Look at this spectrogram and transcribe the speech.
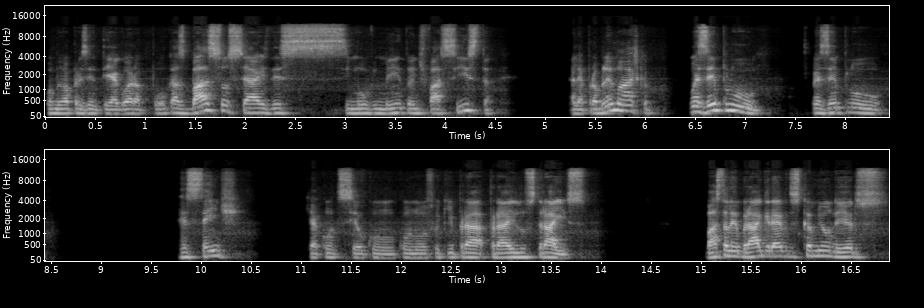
como eu apresentei agora há pouco, as bases sociais desse movimento antifascista, ela é problemática. Um exemplo, um exemplo recente que aconteceu com, conosco aqui para ilustrar isso. Basta lembrar a greve dos caminhoneiros,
